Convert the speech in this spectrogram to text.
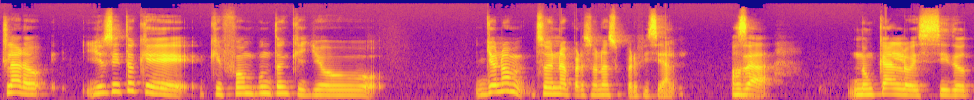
Claro, yo siento que, que fue un punto en que yo, yo no soy una persona superficial, o sea, nunca lo he sido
